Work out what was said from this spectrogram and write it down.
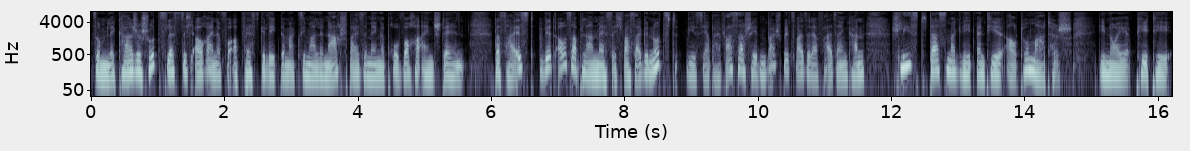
Zum Leckageschutz lässt sich auch eine vorab festgelegte maximale Nachspeisemenge pro Woche einstellen. Das heißt, wird außerplanmäßig Wasser genutzt, wie es ja bei Wasserschäden beispielsweise der Fall sein kann, schließt das Magnetventil automatisch. Die neue PT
